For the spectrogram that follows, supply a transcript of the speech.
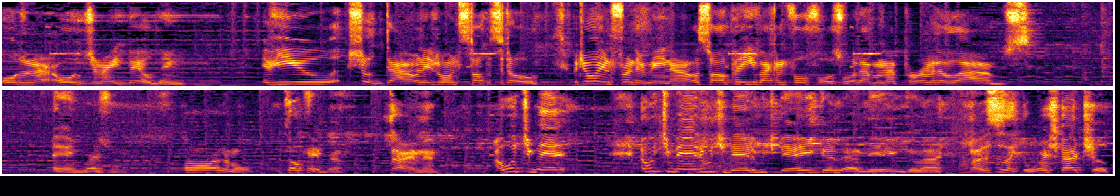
ordinary, ordinary building. If you shut down, it won't stop us at all. But you're in front of me now, so I'll pay you back in full force for what happened at Perimeter Labs. Hey, Reginald. Oh, I don't know. It's okay, bro. Sorry, man. I want you bad. Want you bad. Want you bad. Want you bad. Gonna lie, man. Gonna lie. Wow, this is like the worst matchup.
